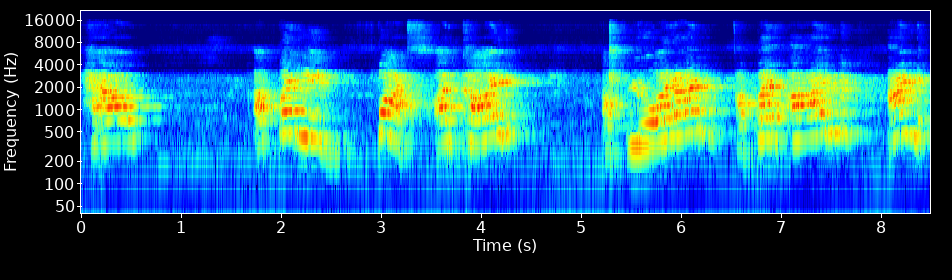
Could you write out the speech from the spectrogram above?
have upper lip parts are called up lower arm, upper arm, and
